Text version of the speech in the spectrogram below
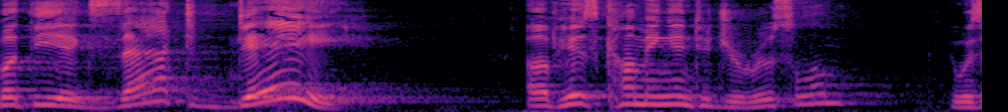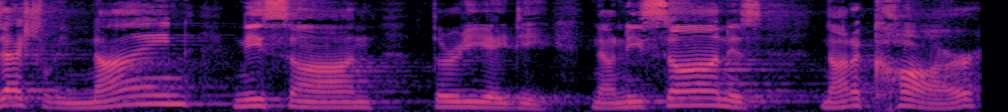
But the exact day of his coming into Jerusalem, it was actually 9 Nisan 30 AD. Now, Nisan is not a car.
